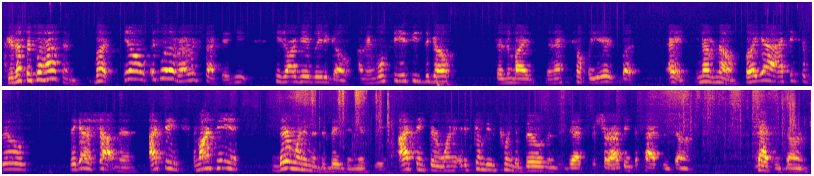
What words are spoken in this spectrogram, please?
because that's just what happens. But you know, it's whatever. I respect it. He he's arguably the goat. I mean, we'll see if he's the goat. Doesn't by the next couple of years, but hey, you never know. But yeah, I think the Bills they got a shot, man. I think, in my opinion, they're winning the division this year. I think they're winning. It's going to be between the Bills and the Jets for sure. I think the patch is done. Patch is done.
